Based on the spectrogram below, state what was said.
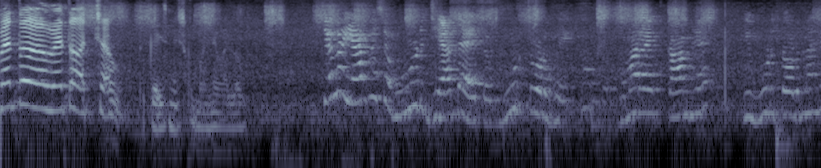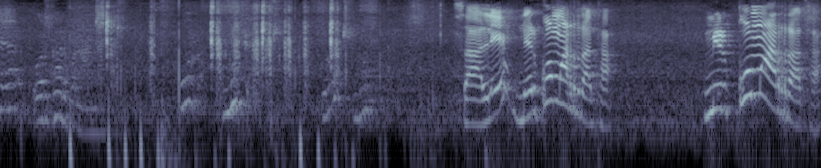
मैं तो मैं तो अच्छा हूँ। तो कहीं मैं इसको मारने वाला हूँ। चलो यहाँ पे से वुड ज़्यादा है तो वुड तोड़ काम हमारा एक काम है कि वुड तोड़ना है और घर बनाना है। साले मेरे को मार रहा था। मेरे को मार रहा था।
